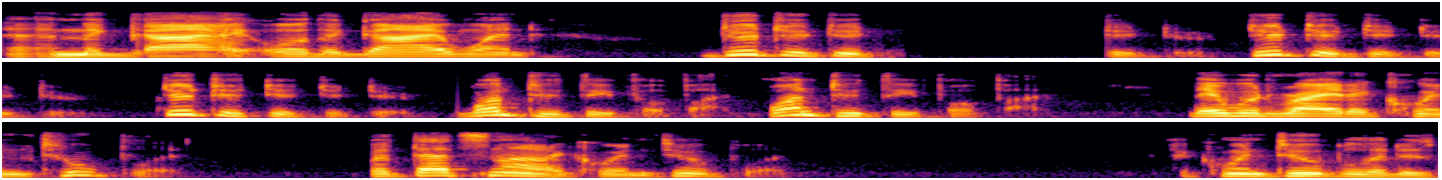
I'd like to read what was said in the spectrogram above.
and the guy or the guy went do do do do do do do do do do do do do do one two three four five one two three four five they would write a quintuplet but that's not a quintuplet a quintuplet is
